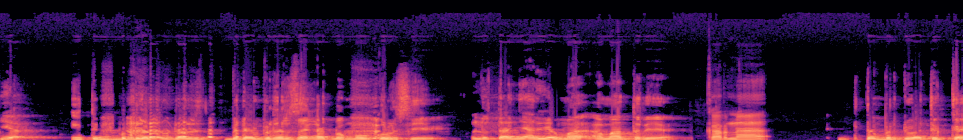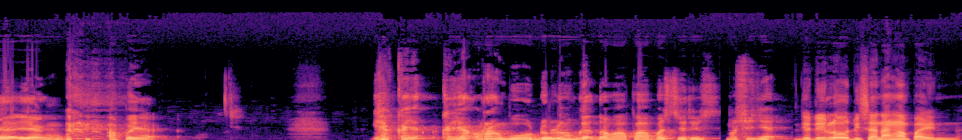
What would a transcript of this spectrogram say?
Ya itu benar-benar benar-benar sangat memukul sih. Lu tanya dia ama- amatir ya. Karena kita berdua tuh kayak yang apa ya ya kayak kayak orang bodoh loh nggak tahu apa apa serius maksudnya jadi lo di sana ngapain?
